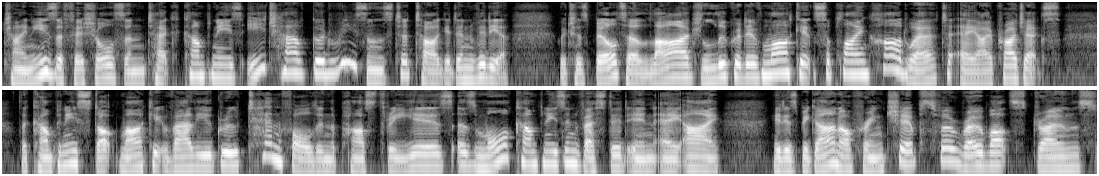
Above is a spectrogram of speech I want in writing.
Chinese officials and tech companies each have good reasons to target NVIDIA, which has built a large, lucrative market supplying hardware to AI projects. The company's stock market value grew tenfold in the past three years as more companies invested in AI. It has begun offering chips for robots, drones,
